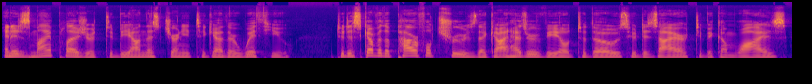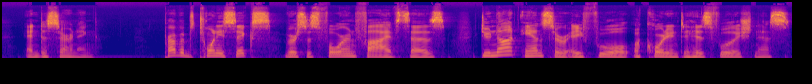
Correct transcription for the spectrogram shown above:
and it is my pleasure to be on this journey together with you to discover the powerful truths that God has revealed to those who desire to become wise and discerning. Proverbs 26, verses 4 and 5 says, Do not answer a fool according to his foolishness,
